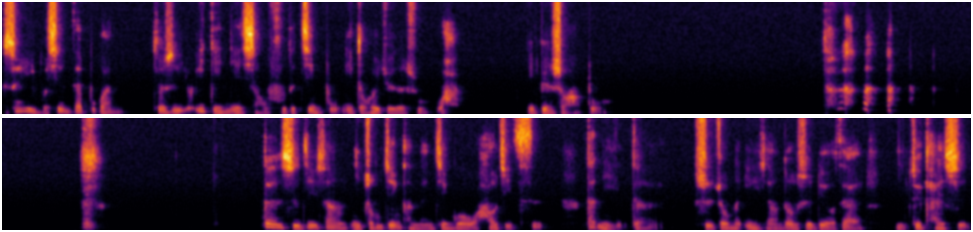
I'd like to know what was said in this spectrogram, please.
所以我现在不管就是有一点点小幅的进步，你都会觉得说哇，你变瘦好多。但实际上，你中间可能见过我好几次，但你的始终的印象都是留在你最开始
